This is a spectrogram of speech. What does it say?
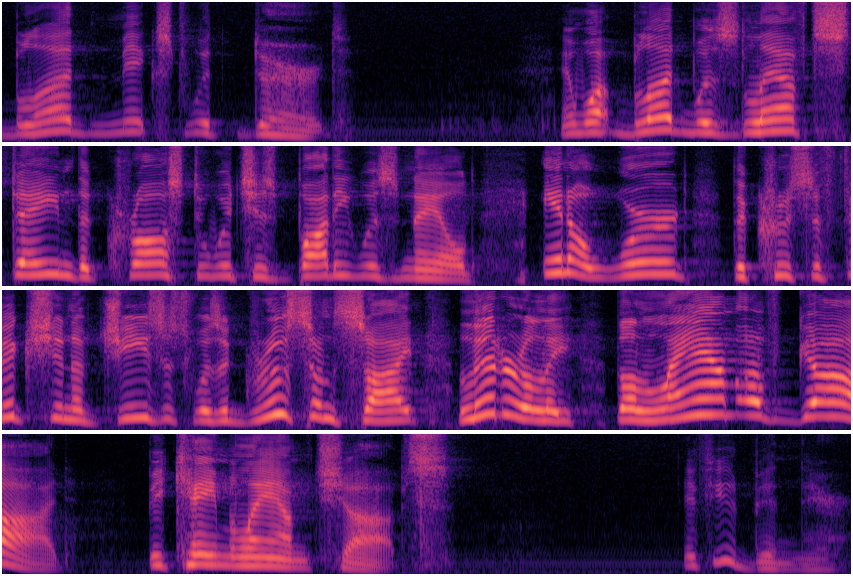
blood mixed with dirt. And what blood was left stained the cross to which his body was nailed. In a word, the crucifixion of Jesus was a gruesome sight. Literally, the Lamb of God became lamb chops. If you'd been there,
